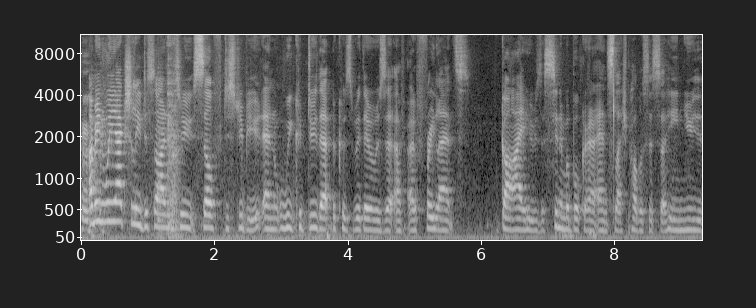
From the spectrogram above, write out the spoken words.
I mean, we actually decided to self-distribute, and we could do that because we, there was a, a freelance guy who was a cinema booker and slash publicist, so he knew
